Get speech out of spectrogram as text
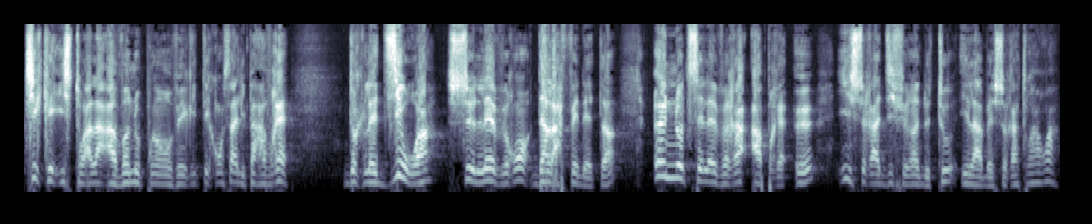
Checker histoire là avant nous prendre en vérité comme ça, il n'est pas vrai. Donc les dix rois se lèveront dans la fin des temps. Un autre se lèvera après eux. Il sera différent de tout. Il abaissera trois rois.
